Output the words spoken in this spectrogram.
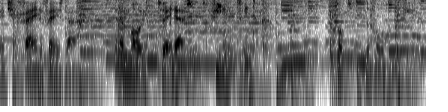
wens je fijne feestdagen en een mooi 2024. Tot de volgende keer.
